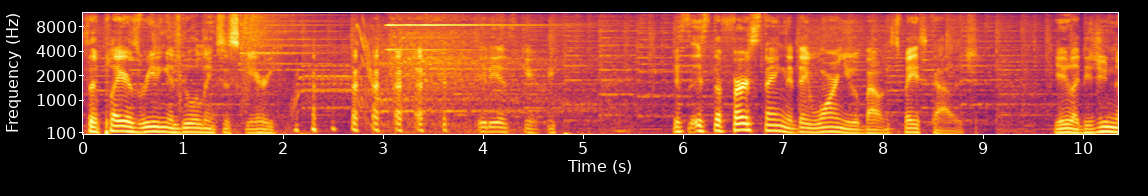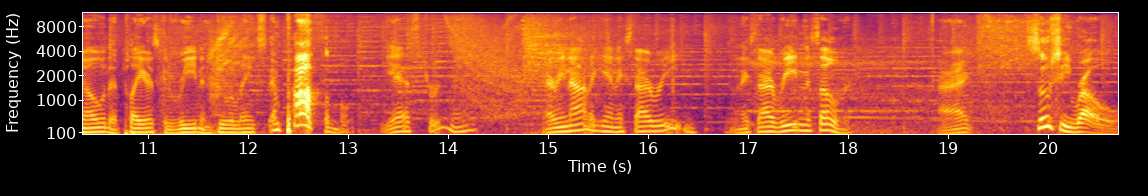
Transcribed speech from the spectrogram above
So the players reading in Duel Links is scary. it is scary. It's, it's the first thing that they warn you about in Space College. Yeah, like, did you know that players could read in Duel Links? Impossible. Yeah, it's true, man. Every now and again, they start reading. When they start reading, it's over. All right. Sushi roll.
